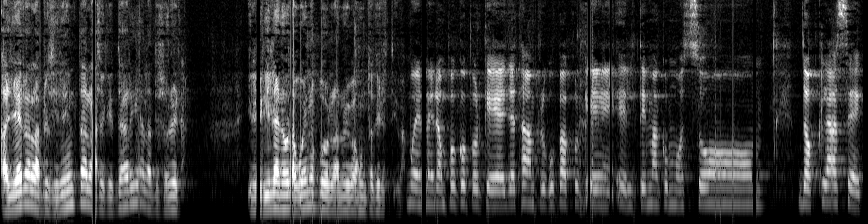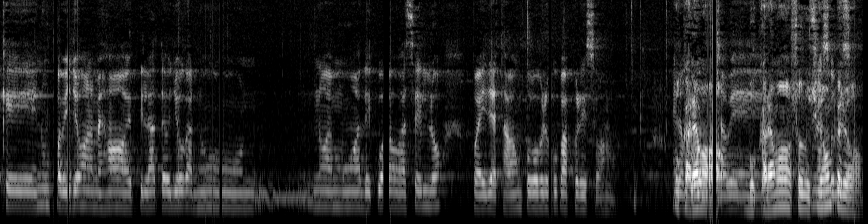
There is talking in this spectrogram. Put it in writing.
ayer a la presidenta, a la secretaria, a la tesorera y le di la enhorabuena por la nueva junta directiva. Bueno, era un poco porque ya estaban preocupados porque el tema como son dos clases que en un pabellón a lo mejor el pilates o yoga no, no es muy adecuado hacerlo, pues ya estaban un poco preocupados por eso. Vamos. Buscaremos, buscaremos solución, pero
